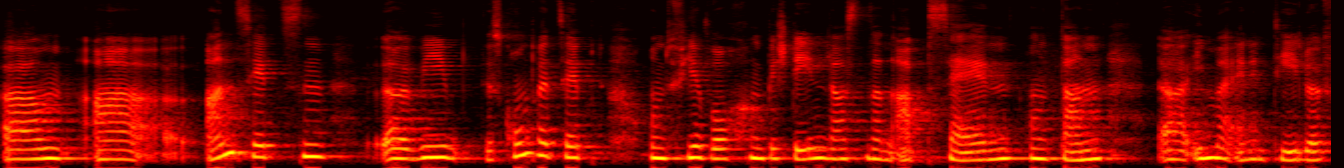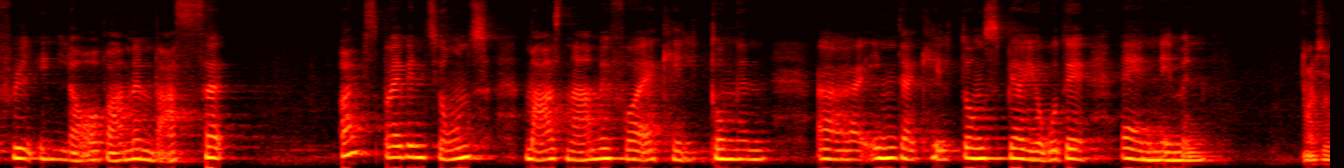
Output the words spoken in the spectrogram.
ähm, äh, ansetzen, äh, wie das Grundrezept und vier Wochen bestehen lassen, dann abseihen und dann äh, immer einen Teelöffel in lauwarmem Wasser als Präventionsmaßnahme vor Erkältungen äh, in der Erkältungsperiode einnehmen. Also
